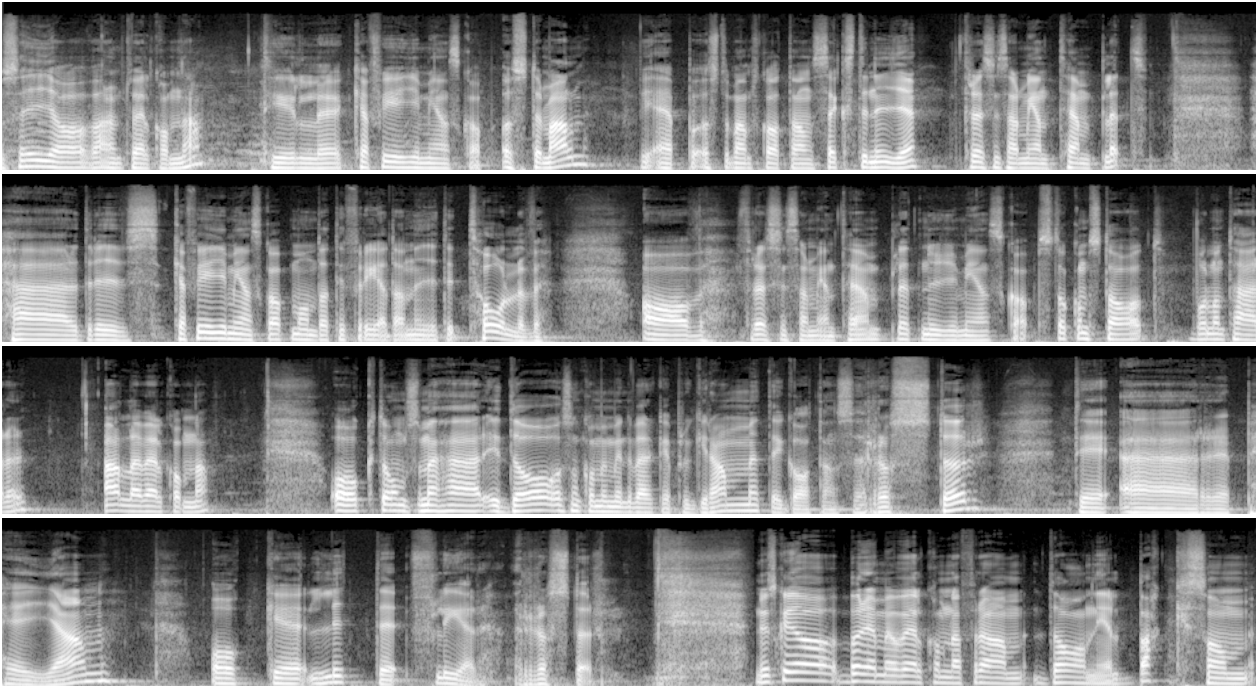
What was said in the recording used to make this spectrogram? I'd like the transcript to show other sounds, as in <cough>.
då säger jag varmt välkomna till eh, Café Gemenskap Östermalm. Vi är på Östermalmsgatan 69, Frälsningsarmén Templet. Här drivs Café Gemenskap måndag till fredag 9 till 12 av Frälsningsarmén Templet, Ny Gemenskap, Stockholms stad, volontärer. Alla är välkomna. Och de som är här idag och som kommer medverka i programmet är Gatans Röster. Det är Pejan och eh, lite fler röster. Nu ska jag börja med att välkomna fram Daniel Back som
